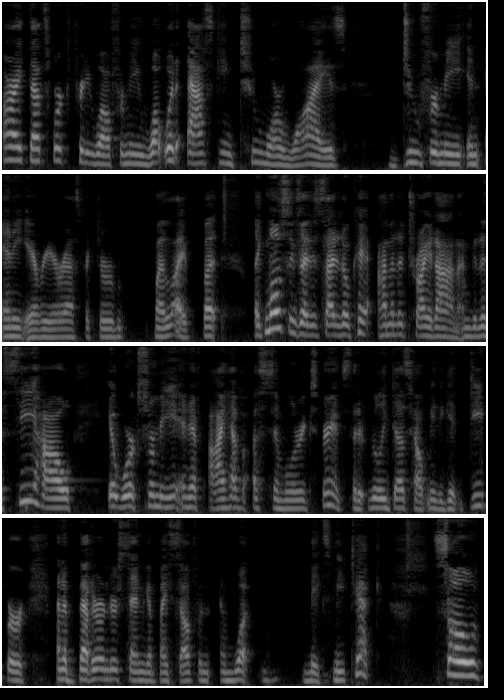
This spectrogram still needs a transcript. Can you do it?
all right, that's worked pretty well for me. What would asking two more whys do for me in any area or aspect of my life? But like most things, I decided, okay, I'm going to try it on. I'm going to see how it works for me and if I have a similar experience, that it really does help me to get deeper and a better understanding of myself and, and what makes me tick. So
